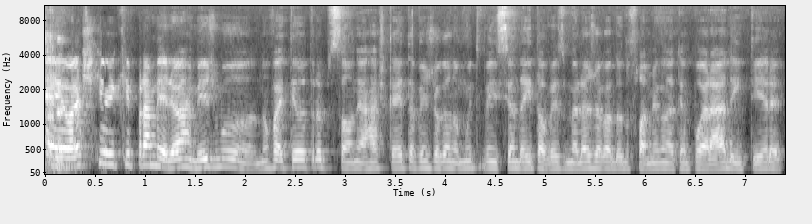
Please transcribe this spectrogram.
é eu acho que, que para melhor mesmo não vai ter outra opção, né? A Rascaeta vem jogando muito, vencendo aí talvez o melhor jogador do Flamengo na temporada inteira.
